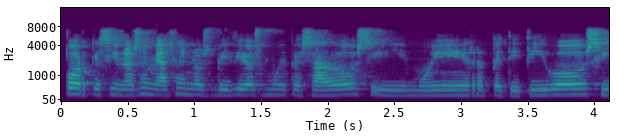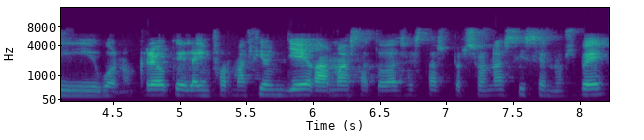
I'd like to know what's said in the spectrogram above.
porque si no se me hacen los vídeos muy pesados y muy repetitivos y bueno, creo que la información llega más a todas estas personas si se nos ve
